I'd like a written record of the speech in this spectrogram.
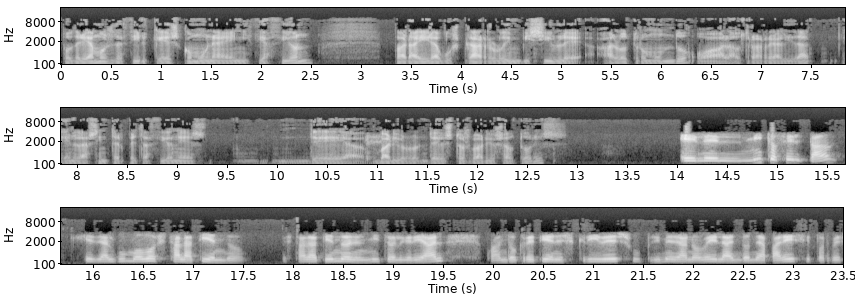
podríamos decir que es como una iniciación para ir a buscar lo invisible al otro mundo o a la otra realidad en las interpretaciones de, varios, de estos varios autores? En el mito celta, que de algún modo está latiendo, está latiendo en el mito del Grial, cuando Cretien escribe su primera novela en donde aparece por vez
